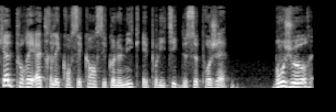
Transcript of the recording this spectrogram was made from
Quelles pourraient être les conséquences économiques et politiques de ce projet? Bonjour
